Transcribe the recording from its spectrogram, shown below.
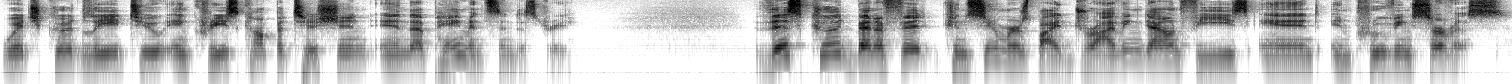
which could lead to increased competition in the payments industry. This could benefit consumers by driving down fees and improving service.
